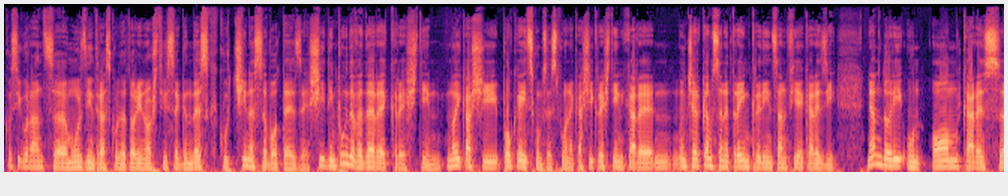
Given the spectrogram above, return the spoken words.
Cu siguranță mulți dintre ascultătorii noștri se gândesc cu cine să voteze. Și din punct de vedere creștin, noi ca și pocăiți, cum se spune, ca și creștini care încercăm să ne trăim credința în fiecare zi, ne-am dori un om care să,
